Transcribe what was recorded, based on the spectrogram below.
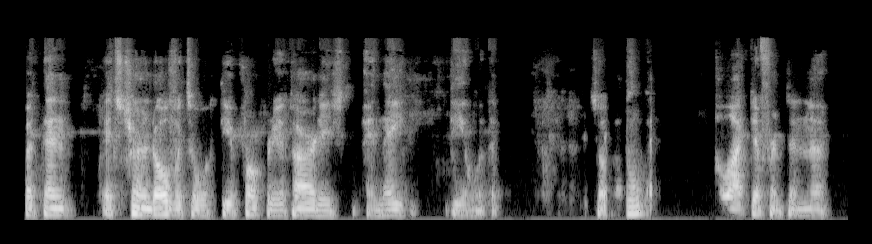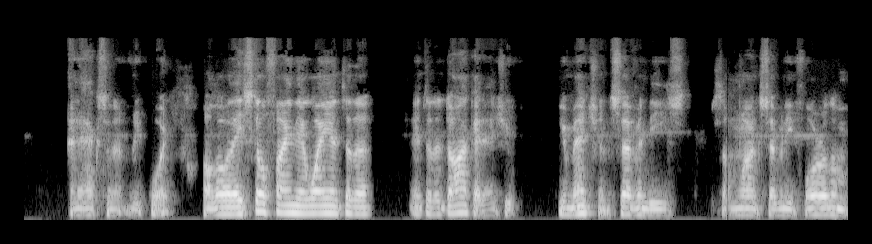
But then it's turned over to the appropriate authorities and they deal with it. So a lot different than uh, an accident report. Although they still find their way into the into the docket, as you you mentioned, seventies, somewhat seventy four of them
